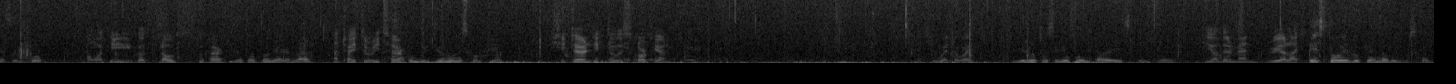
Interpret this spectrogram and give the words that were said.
se acercó And when he got close to her y la trató de agarrar, and tried to reach her, se convirtió en un escorpión. she turned into a scorpion. And she went away. Y el otro se dio cuenta de esto. The other man realized Esto es lo que andamos buscando.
